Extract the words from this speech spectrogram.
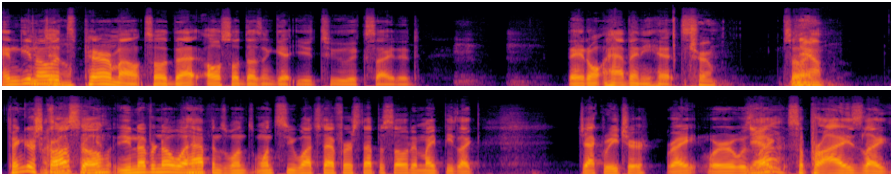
And you know, did. it's Paramount, so that also doesn't get you too excited. They don't have any hits. True. So yeah. fingers what I was crossed though. You never know what happens once once you watch that first episode. It might be like Jack Reacher, right? Where it was Yeah. like surprise like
